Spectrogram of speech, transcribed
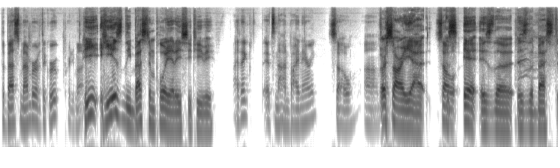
the best member of the group, pretty much. He he is the best employee at ACTV. I think it's non-binary, so um, Or sorry, yeah. so it is the is the best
